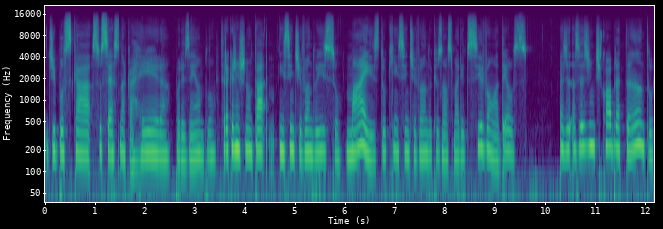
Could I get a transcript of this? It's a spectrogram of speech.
de buscar sucesso na carreira, por exemplo? Será que a gente não está incentivando isso mais do que incentivando que os nossos maridos sirvam a Deus? Às vezes a gente cobra tanto.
